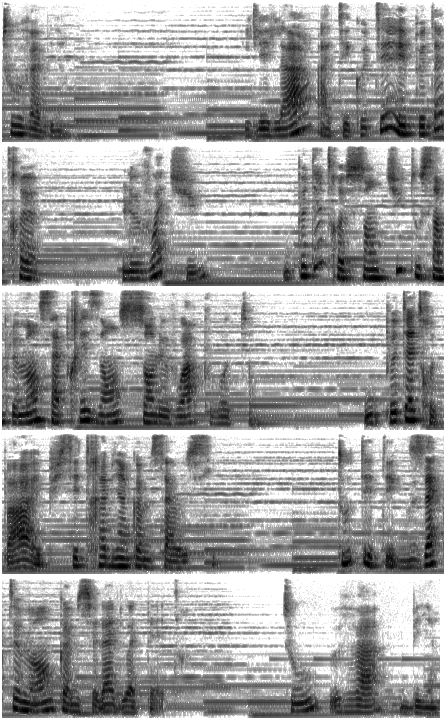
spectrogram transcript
tout va bien. Il est là à tes côtés et peut-être le vois-tu ou peut-être sens-tu tout simplement sa présence sans le voir pour autant. Ou peut-être pas et puis c'est très bien comme ça aussi. Tout est exactement comme cela doit être tout va bien.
